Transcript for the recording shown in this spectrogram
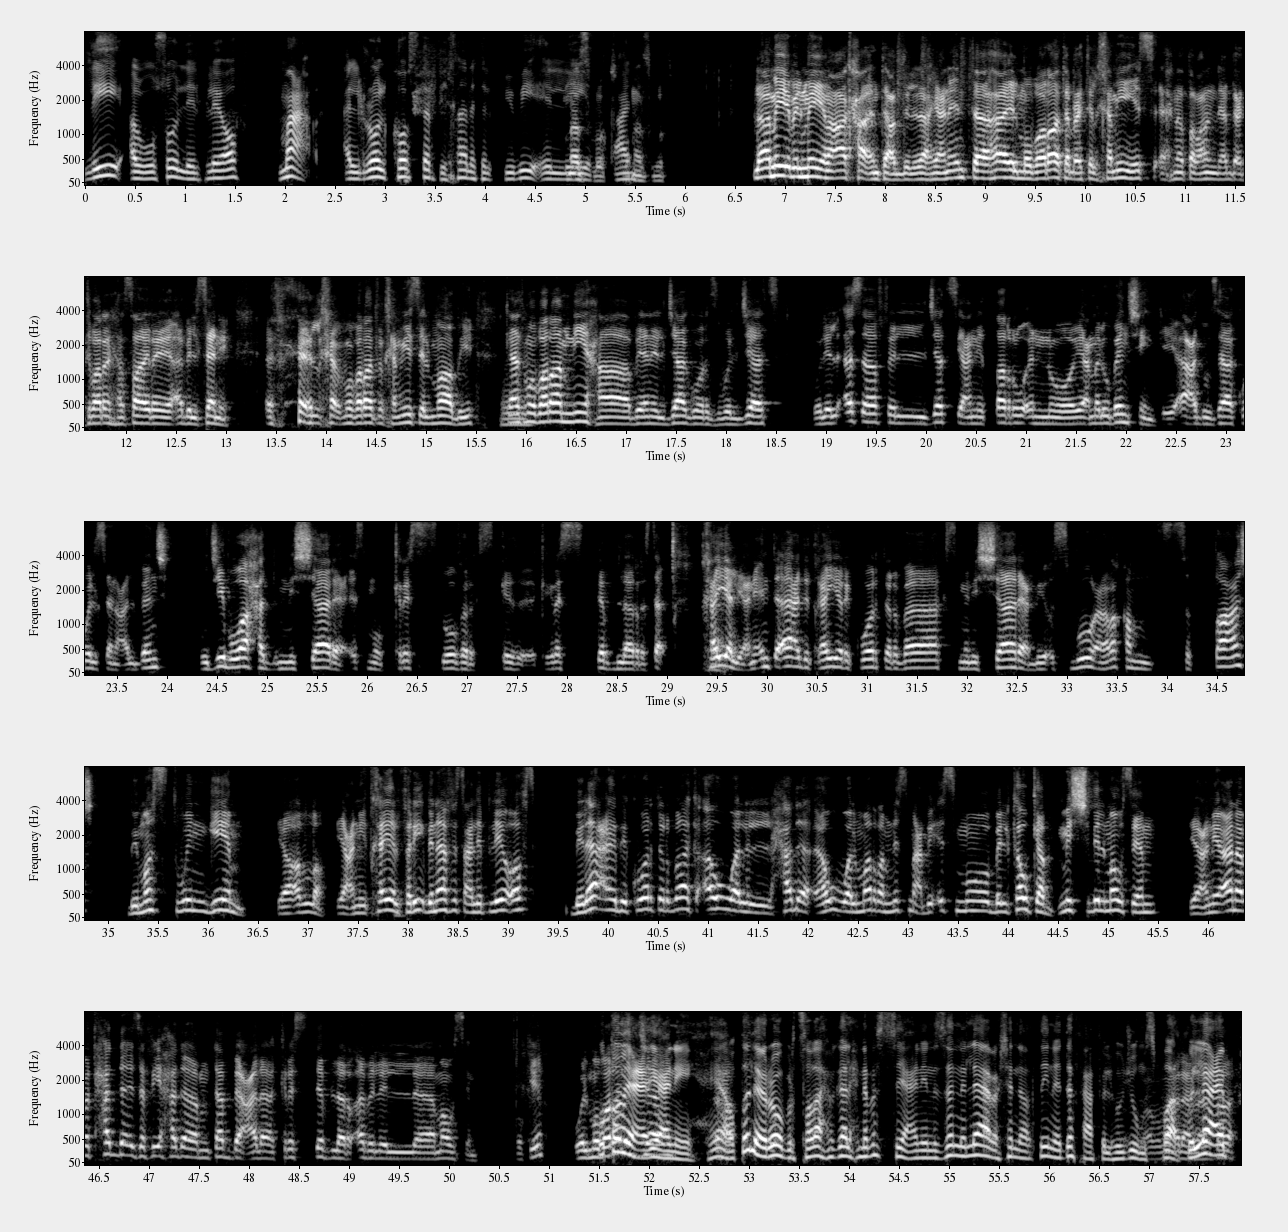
للوصول لل playoff مع ال roller coaster في خانة ال QB اللي مزبوط عن... مزبوط لا 100% معك حق أنت عبد الله يعني أنت هاي المباراة تبعت الخميس إحنا طبعا باعتبار إنها صايرة قبل سنة. مباراة الخميس الماضي كانت مباراة منيحة بين ال Jaguars وال Jets. وللأسف ال Jets يعني اضطروا إنه يعملوا benching يقعدوا Zach Wilson على ال bench ويجيبوا واحد من الشارع اسمه Chris Streveler Chris Streveler تخيل يعني أنت قاعد تغير quarterbacks من الشارع بأسبوع رقم 16 ب must win game يا الله. يعني تخيل فريق بينافس على ال playoffs بلاعب quarterback أول حدا أول مرة بنسمع باسمه بالكوكب مش بالموسم. يعني أنا بتحدى إذا في حدا متبع على Chris Streveler قبل الموسم. أوكي؟ والمباراة وطلع يعني يا آه. طلع روبرت صلاح وقال إحنا بس يعني نزلنا اللاعب عشان يعطينا دفعة في الهجوم spark. واللاعب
